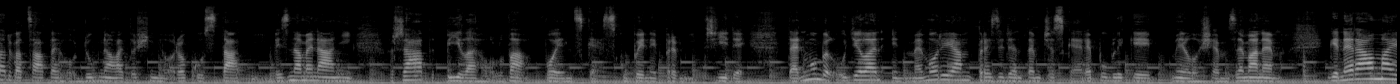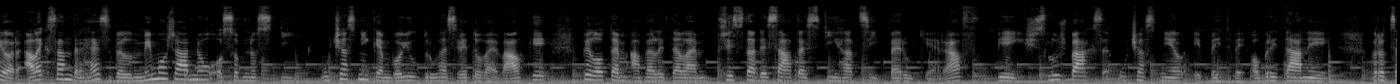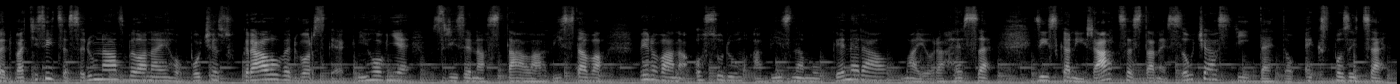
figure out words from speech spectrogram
25. dubna letošního roku státní vyznamenání řád Bílého lva vojenské skupiny první třídy. Ten mu byl udělen in memoriam prezidentem České republiky Milošem Zemanem. Generál major Alexandr Hess byl mimořádnou osobností, účastníkem bojů druhé světové války, pilotem a velitelem velitelem 310. stíhací perutě RAF, v jejíž službách se účastnil i bitvy o Británii. V roce 2017 byla na jeho počest v Královedvorské knihovně zřízena stálá výstava, věnována osudům a významu generál majora Hesse. Získaný řád se stane součástí této expozice.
